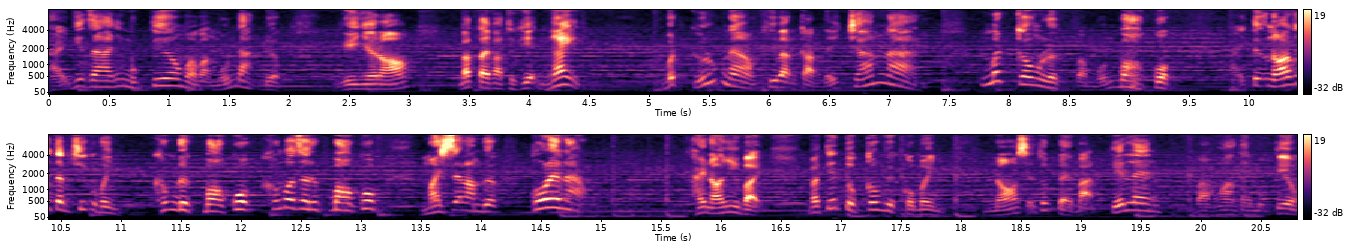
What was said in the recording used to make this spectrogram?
Hãy viết ra những mục tiêu mà bạn muốn đạt được, ghi nhớ nó, bắt tay vào thực hiện ngay. Bất cứ lúc nào khi bạn cảm thấy chán nản, mất công lực và muốn bỏ cuộc, hãy tự nói với tâm trí của mình, không được bỏ cuộc, không bao giờ được bỏ cuộc, mày sẽ làm được, cố lên nào. Hãy nói như vậy và tiếp tục công việc của mình nó sẽ thúc đẩy bạn tiến lên và hoàn thành mục tiêu.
